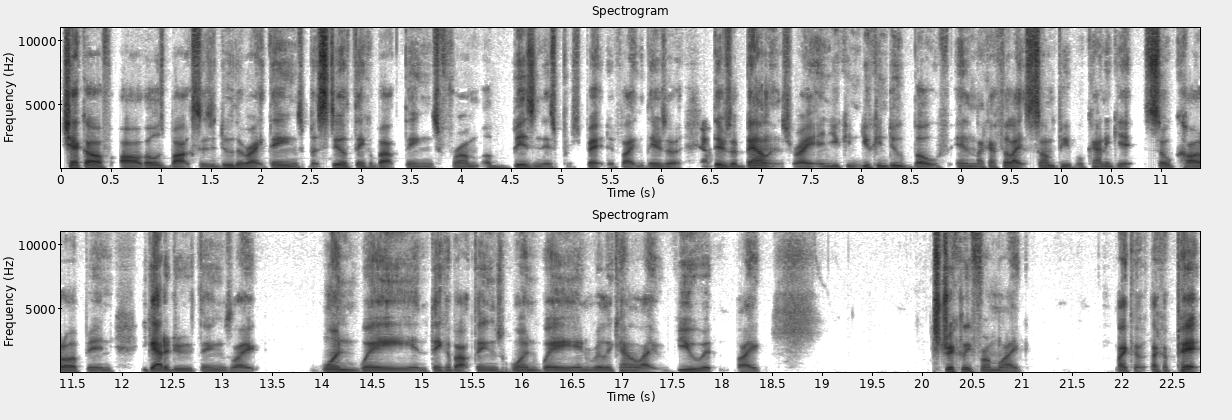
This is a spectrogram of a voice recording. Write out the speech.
check off all those boxes, do the right things, but still think about things from a business perspective. Like there's a yeah. there's a balance, right? And you can you can do both. And like I feel like some people kind of get so caught up in you got to do things like one way and think about things one way and really kind of like view it like strictly from like like a like a pet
